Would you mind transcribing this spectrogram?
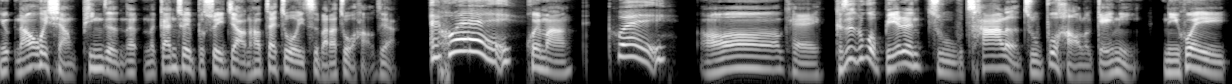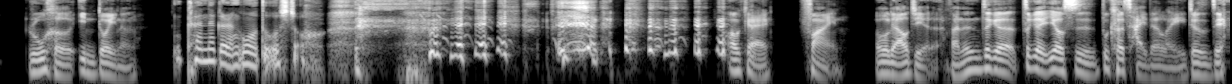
你然后会想拼着那那干脆不睡觉，然后再做一次把它做好，这样。哎，会会吗？会。哦，OK。可是如果别人煮差了、煮不好了给你，你会如何应对呢？看那个人跟我多熟。OK，Fine。我了解了，反正这个这个又是不可踩的雷，就是这样，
